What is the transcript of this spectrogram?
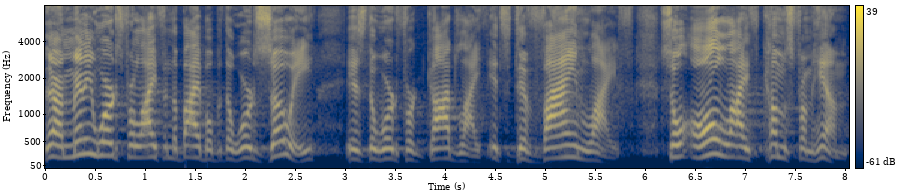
There are many words for life in the Bible, but the word Zoe is the word for God life. It's divine life. So all life comes from Him.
